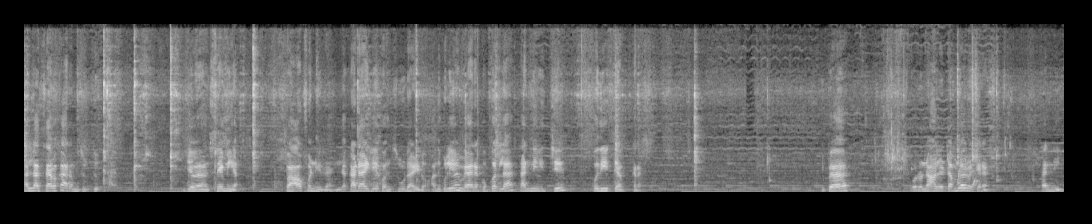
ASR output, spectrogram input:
நல்லா செவக்க ஆரம்பிச்சுட்டு ஜ- சேமியா. இப்போ ஆஃப் பண்ணிடுறேன். இந்த கடாயிலே கொஞ்சம் சூடாகிடும் அதுக்குள்ளேயும் வேறு குக்கரில் தண்ணி வச்சு கொதிக்க வைக்கிறேன். இப்போ ஒரு நாலு டம்ளர் வைக்கிறேன். தண்ணி.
